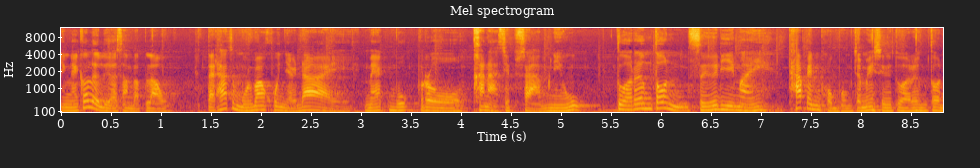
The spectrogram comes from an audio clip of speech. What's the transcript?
ยังไงก็เหลือๆสำหรับเรา แต่ถ้าสมมุติว่าคุณอยากได้ MacBook Pro ขนาด 13 นิ้ว ตัวเริ่มต้นซื้อดีไหม ถ้าเป็นผมผมจะไม่ซื้อตัวเริ่มต้น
